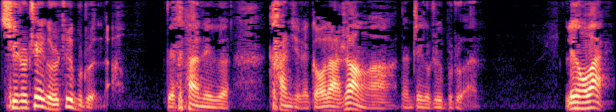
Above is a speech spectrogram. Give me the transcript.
其实这个是最不准的，别看这个看起来高大上啊，但这个最不准。另外，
